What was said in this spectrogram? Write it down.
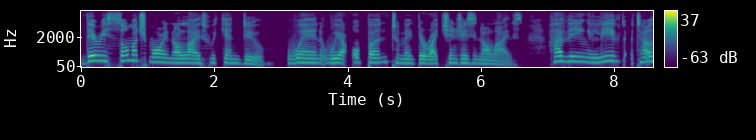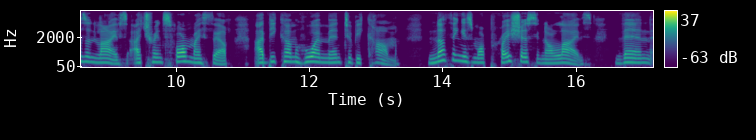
There is so much more in our lives we can do when we are open to make the right changes in our lives. Having lived a thousand lives, I transform myself. I become who I'm meant to become. Nothing is more precious in our lives than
